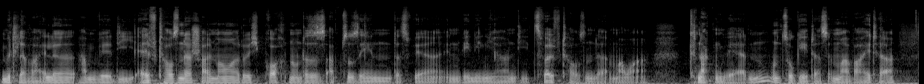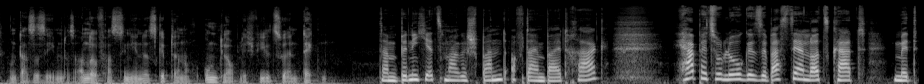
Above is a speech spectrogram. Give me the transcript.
Mittlerweile haben wir die 11.000er Schallmauer durchbrochen und das ist abzusehen, dass wir in wenigen Jahren die 12.000er Mauer knacken werden. Und so geht das immer weiter. Und das ist eben das andere Faszinierende. Es gibt da noch unglaublich viel zu entdecken. Dann bin ich jetzt mal gespannt auf deinen Beitrag. Herpetologe Sebastian Lotzkat mit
